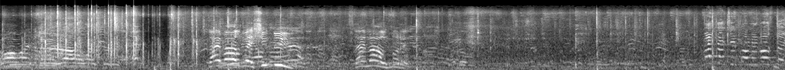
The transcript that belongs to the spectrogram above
Bravo maestro, bravo maestro. Time out, we zien nu. Time out, een van de gasten.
